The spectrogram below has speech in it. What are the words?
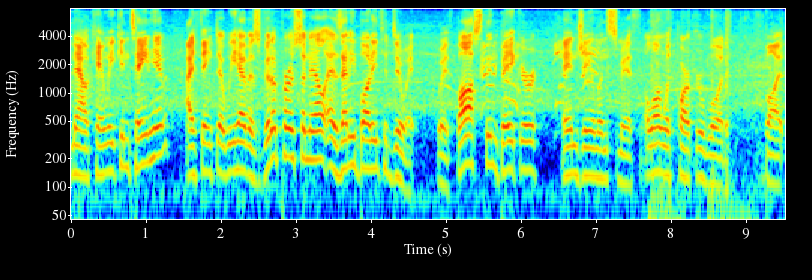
Now, can we contain him? I think that we have as good a personnel as anybody to do it, with Boston, Baker, and Jalen Smith, along with Parker Wood. But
